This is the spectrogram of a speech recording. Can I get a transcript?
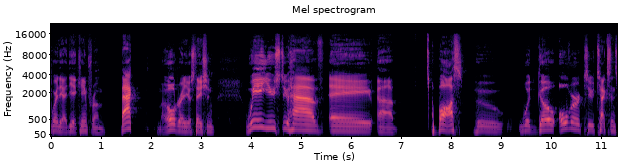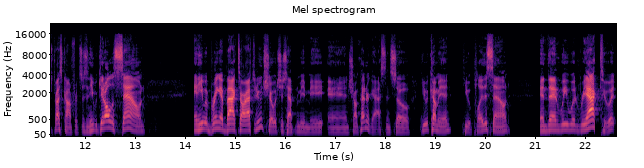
where the idea came from. Back my old radio station, we used to have a uh, a boss who would go over to Texans press conferences, and he would get all the sound – and he would bring it back to our afternoon show, which just happened to be me and Sean Pendergast. And so he would come in, he would play the sound, and then we would react to it.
